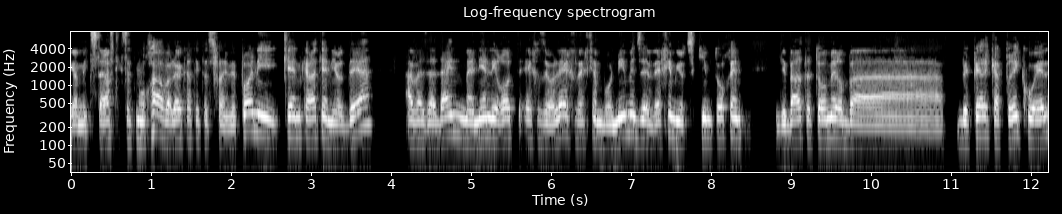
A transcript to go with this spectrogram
גם הצטרפתי קצת מאוחר, אבל לא הכרתי את הספרים, ופה אני כן קראתי, אני יודע, אבל זה עדיין מעניין לראות איך זה הולך ואיך הם בונים את זה ואיך הם יוצקים תוכן. דיברת תומר. בפרק הפריקוול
